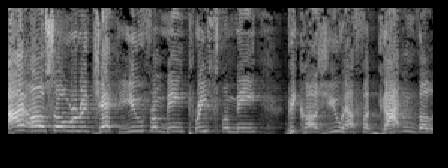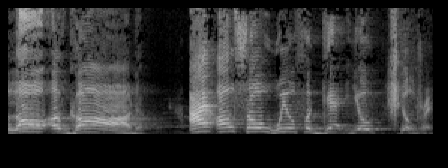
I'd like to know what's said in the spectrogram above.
I also will reject you from being priest for me because you have forgotten the law of God. I also will forget your children.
